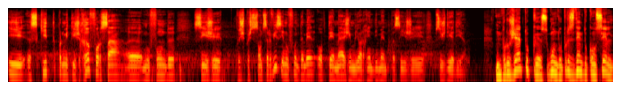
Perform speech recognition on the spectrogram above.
e se quite permite reforçar, eh, no fundo, se prestação de serviço e, no fundo, também obter mais e melhor rendimento para si dia a dia. Um projeto que, segundo o presidente do Conselho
